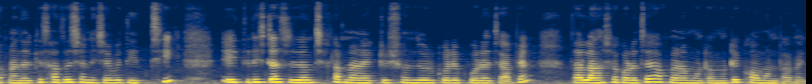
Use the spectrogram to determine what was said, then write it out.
আপনাদেরকে সাজেশন হিসেবে দিচ্ছি। এই তিরিশটা সৃজনশীল আপনারা একটু সুন্দর করে পড়ে যাবেন। তাহলে আশা করা যায় আপনারা মোটামুটি কমন পাবেন।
